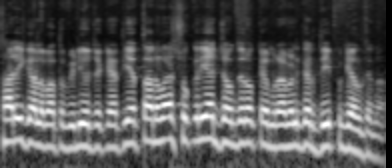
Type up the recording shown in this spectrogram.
ਸਾਰੀ ਗੱਲਬਾਤ ਵੀਡੀਓ 'ਚ ਕਹਿਤੀ ਆ। ਧੰਨਵਾਦ ਸ਼ੁਕਰੀਆ। ਜਿਉਂਦੇ ਰਹੋ ਕੈਮਰਾਮੈਨ ਗੁਰਦੀਪ ਗਿੱਲ ਦੇ ਨਾਲ।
